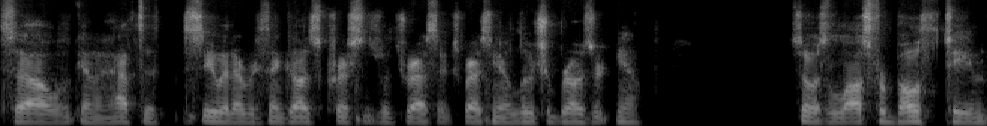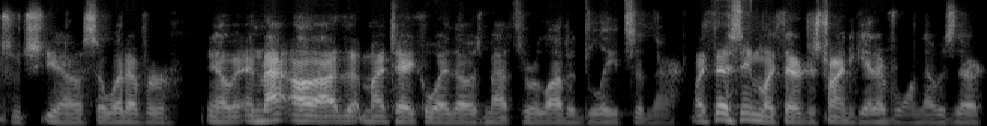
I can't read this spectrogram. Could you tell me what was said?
so we're gonna have to see what everything goes. Christians with Jurassic Express, you know, Lucha Bros are, you know, so it was a loss for both teams, which you know, so whatever, you know. And Matt, uh, my takeaway though is Matt threw a lot of deletes in there. Like they seemed like they're just trying to get everyone that was there.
